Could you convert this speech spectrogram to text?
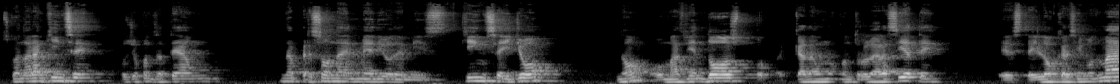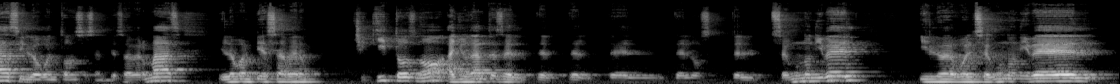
Pues cuando eran 15, pues yo contraté a un, una persona en medio de mis 15 y yo, ¿no? O más bien dos, cada uno controlar a siete, este, y luego crecimos más, y luego entonces empieza a haber más, y luego empieza a haber chiquitos, ¿no? Ayudantes del, del, del, segundo nivel, y luego el segundo nivel,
